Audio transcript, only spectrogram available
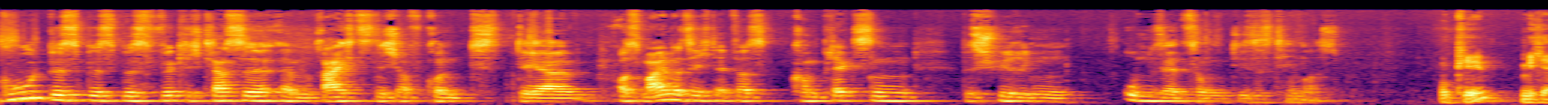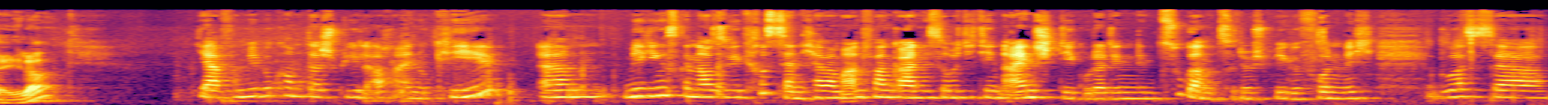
gut bis, bis, bis wirklich klasse ähm, reicht es nicht aufgrund der aus meiner Sicht etwas komplexen bis schwierigen Umsetzung dieses Themas. Okay, Michaela. Ja, von mir bekommt das Spiel auch ein Okay. Ähm, mir ging es genauso wie Christian. Ich habe am Anfang gar nicht so richtig den Einstieg oder den, den Zugang zu dem Spiel gefunden. Ich, du hast ja,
